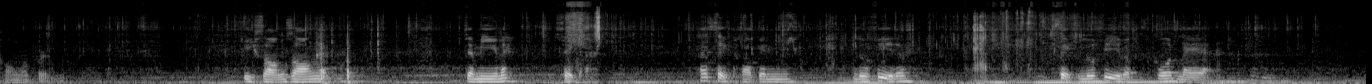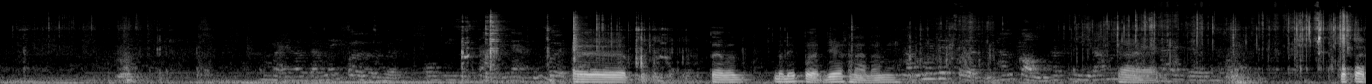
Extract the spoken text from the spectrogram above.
ของมาเปิด อีกสองซองเนี่ยจะมีไหมเสกอะ ถ้าเสกขอเป็นลูฟี่ด้วยเสกลูฟี่แบบโคตรแรอะทำไมเราจะไม่เปิด OP สิบสามเนี่ย เปิด เปิด แต่มันไม่ได้เปิดเยอะขนาดนั้นนี่เราไม่ได้เปิดทั้งกล่องสักทีแล้วใช่ ได้เจอจะเปิด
